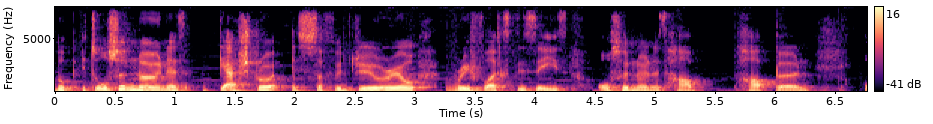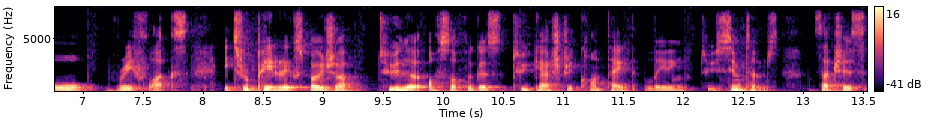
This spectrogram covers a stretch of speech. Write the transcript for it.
Look, it's also known as gastroesophageal reflux disease, also known as heart heartburn or reflux. It's repeated exposure to the esophagus to gastric contact leading to symptoms such as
